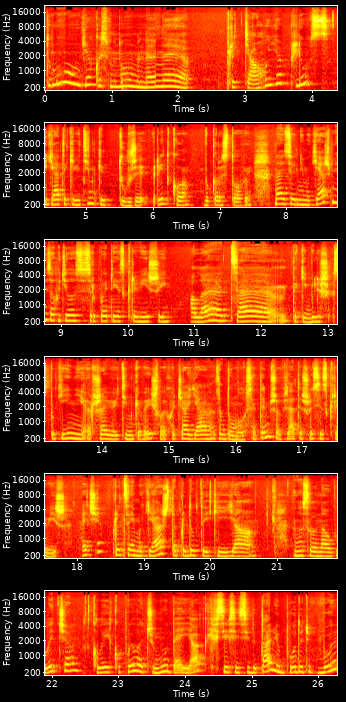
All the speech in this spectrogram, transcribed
Тому якось воно мене не притягує, плюс я такі відтінки дуже рідко використовую. Навіть сьогодні макіяж мені захотілося зробити яскравіший. Але це такі більш спокійні рожеві відтінки вийшли, хоча я задумалася тим, щоб взяти щось іскравіше. Речі про цей макіяж та продукти, які я наносила на обличчя, коли їх купила, чому, де, як, всі всі ці деталі будуть в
